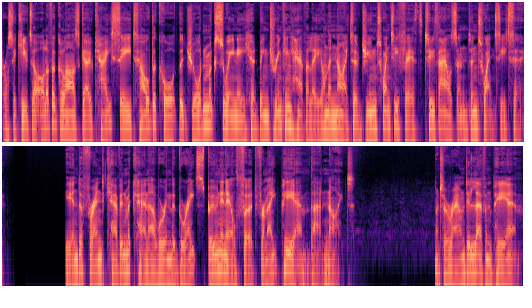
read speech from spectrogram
Prosecutor Oliver Glasgow KC told the court that Jordan McSweeney had been drinking heavily on the night of June 25, 2022. He and a friend Kevin McKenna were in the Great Spoon in Ilford from 8 pm that night. At around 11 pm,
